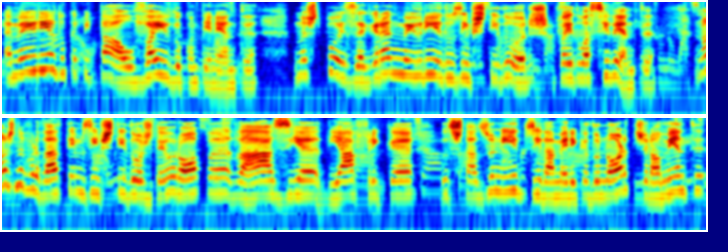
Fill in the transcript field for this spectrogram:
a maioria do capital veio do continente, mas depois a grande maioria dos investidores veio do Ocidente. Nós, na verdade, temos investidores da Europa, da Ásia, de África, dos Estados Unidos e da América do Norte, geralmente,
